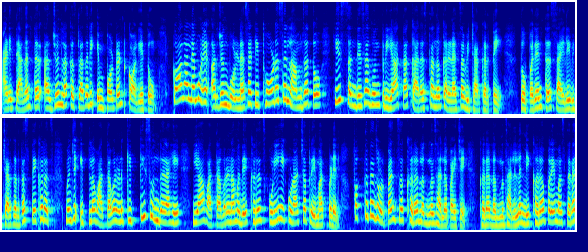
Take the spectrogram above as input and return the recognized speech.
आणि त्यानंतर अर्जुनला कसला तरी इम्पॉर्टंट कॉल येतो. कॉल आल्यामुळे अर्जुन बोलण्यासाठी थोडंसं लांब जातो. ही संधी साधून प्रिया आता कारस्थानं करण्याचा विचार करते. तोपर्यंत सायली विचार करत असते खरंच. म्हणजे इथलं वातावरण किती सुंदर आहे. या वातावरणामध्ये खरंच कुणीही कुणाच्या प्रेमात पडेल? फक्त त्या जोडप्यांचं खरं लग्न झालं पाहिजे. खरं लग्न झालेल्यांनी खरं प्रेम असताना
